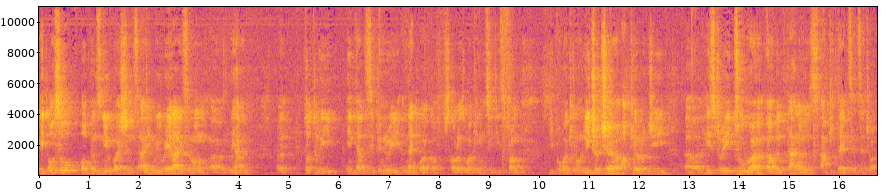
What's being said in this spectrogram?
It also opens new questions. I, we realize among, uh, we have a, a totally interdisciplinary network of scholars working on cities, from people working on literature, archaeology, uh, history, to uh, urban planners, architects, etc.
